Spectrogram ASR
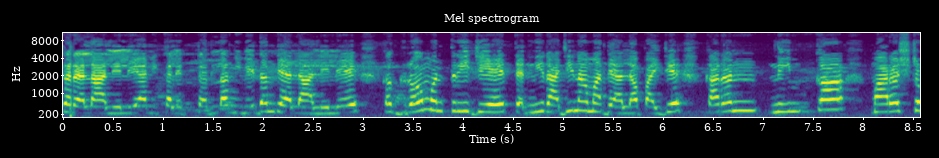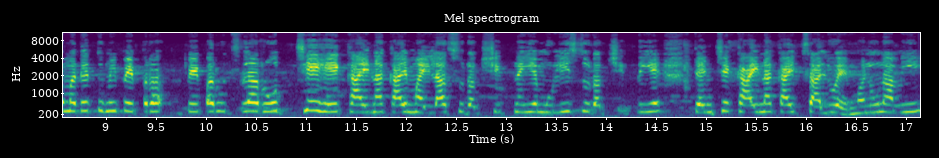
करायला आलेले आणि कलेक्टरला निवेदन द्यायला आलेले आहे का गृहमंत्री जे आहेत त्यांनी राजीनामा द्यायला पाहिजे. कारण नेमका महाराष्ट्रामध्ये तुम्ही पेपर पेपर उचला रोजचे हे काय ना काय महिला सुरक्षित नाही आहे मुली सुरक्षित नाही आहे त्यांचे काय ना काय चालू आहे. म्हणून आम्ही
